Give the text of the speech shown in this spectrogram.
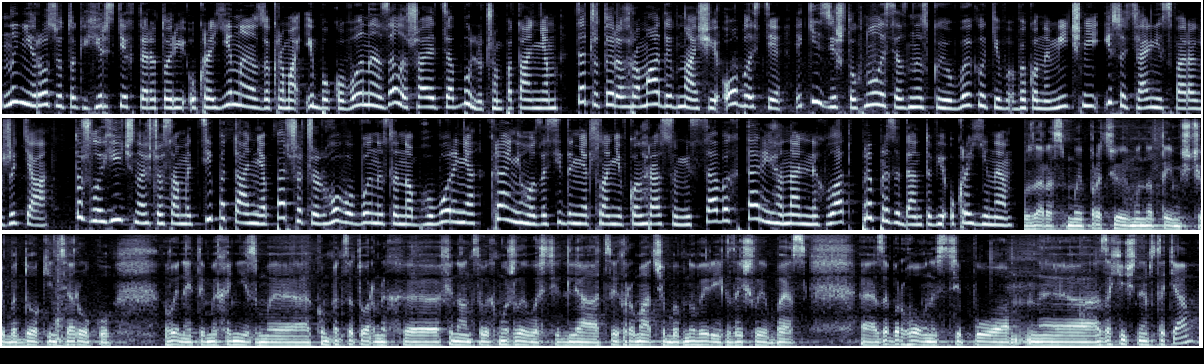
Нині розвиток гірських територій України, зокрема і Буковини, залишається болючим питанням. Це чотири громади в нашій області, які зіштовхнулися з низкою викликів в економічній і соціальній сферах життя. Тож логічно, що саме ці питання першочергово винесли на обговорення крайнього засідання членів Конгресу місцевих та регіональних влад при президентові України. Зараз ми працюємо над тим, щоб до кінця року винайти механізм е, компенсаторних е, фінансових можливостей для цих громад, щоб в новий рік зайшли без е, заборгованості по захищеним статтям.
